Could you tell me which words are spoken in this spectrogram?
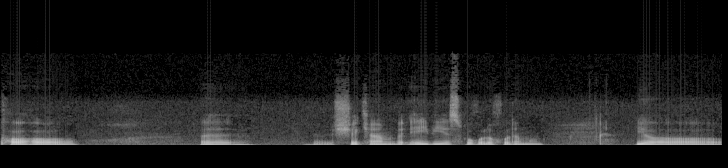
پاها شکم به ABS به قول خودمون یا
